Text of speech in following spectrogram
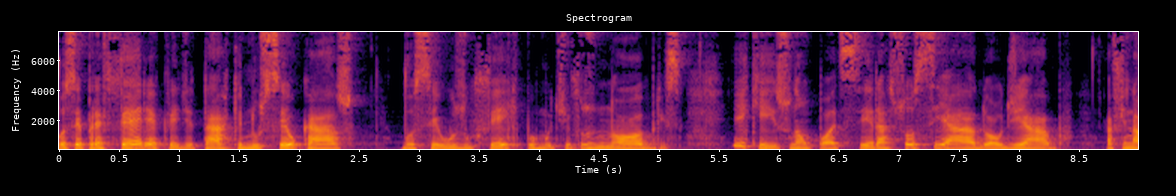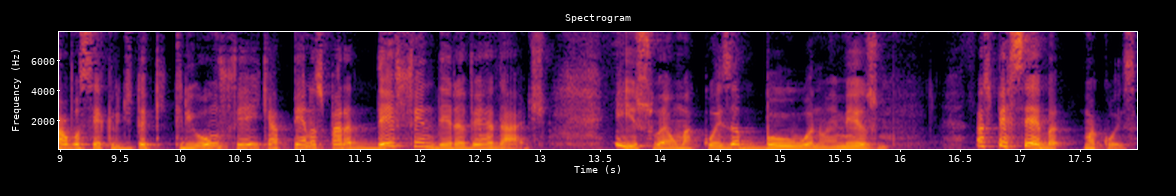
você prefere acreditar que, no seu caso, você usa um fake por motivos nobres e que isso não pode ser associado ao diabo. Afinal, você acredita que criou um fake apenas para defender a verdade. E isso é uma coisa boa, não é mesmo? Mas perceba uma coisa:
